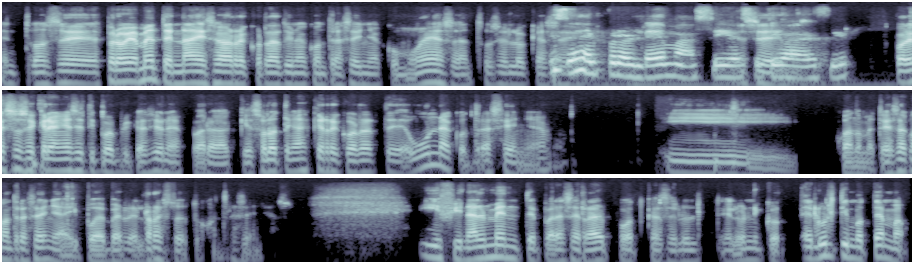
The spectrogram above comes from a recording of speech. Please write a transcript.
Entonces, pero obviamente nadie se va a recordar de una contraseña como esa, entonces lo que hace... Ese es el problema, sí, eso te iba a decir. Por eso se crean ese tipo de aplicaciones, para que solo tengas que recordarte de una contraseña y cuando metes esa contraseña ahí puedes ver el resto de tus contraseñas. Y finalmente, para cerrar el podcast, el, único, el último tema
